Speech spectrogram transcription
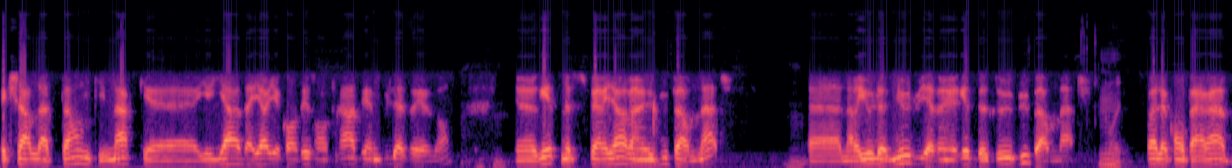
Avec Charlotte Town qui marque, euh, hier d'ailleurs, il a compté son 30e but de la saison. Il a un rythme supérieur à un but par match. Euh, Mario Lemieux, lui, avait un rythme de deux buts par match. Oui. Pas le comparable.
